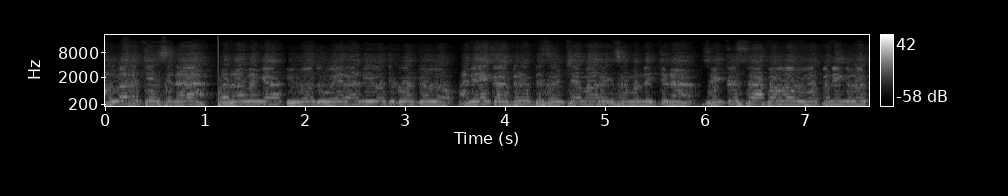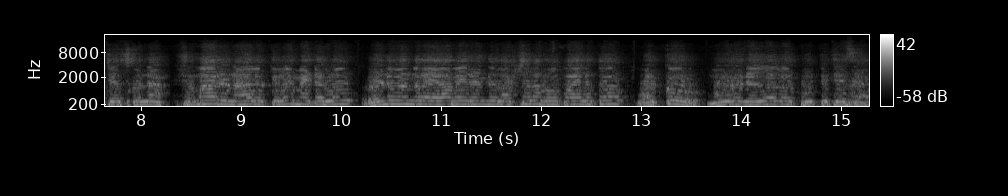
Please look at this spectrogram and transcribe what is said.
అల్లరి చేసిన ప్రధానంగా ఈ రోజు వైరా నియోజకవర్గంలో అనేక అభివృద్ధి సంక్షేమాలకు సంబంధించిన శంకుస్థాపనలు ఓపెనింగ్లో చేసుకున్న సుమారు నాలుగు కిలోమీటర్లు రెండు వందల యాభై రెండు లక్షల రూపాయలతో వర్క్ మూడు నెలల్లో పూర్తి చేశాం.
